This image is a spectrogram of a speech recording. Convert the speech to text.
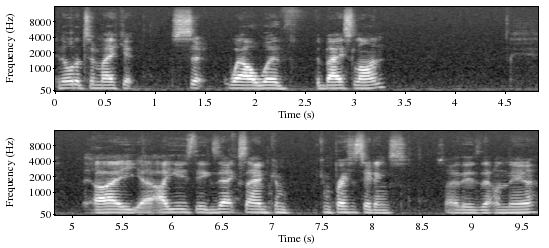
in order to make it sit well with the bass line, I uh, I use the exact same com compressor settings. So there's that one there,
